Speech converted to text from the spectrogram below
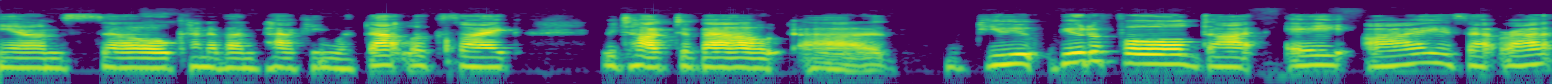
And so kind of unpacking what that looks like. We talked about uh, be- beautiful.ai, is that right?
